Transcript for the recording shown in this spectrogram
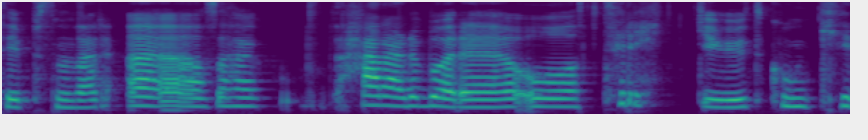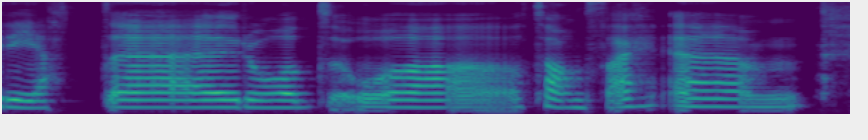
tipsene der. Eh, altså her, her, er det bare å trekke ut konkrete råd og ta med seg. Eh,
